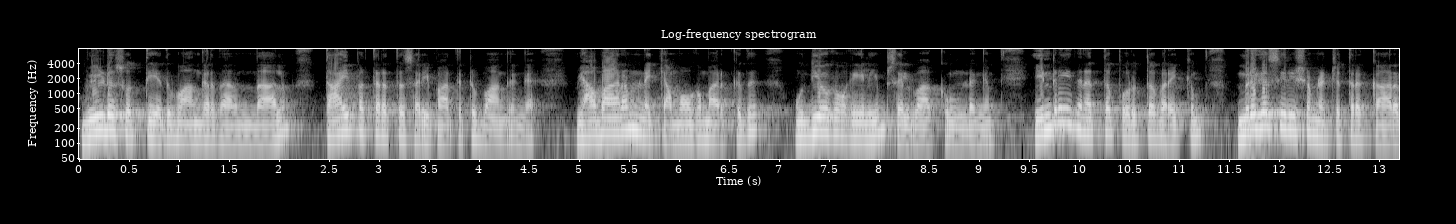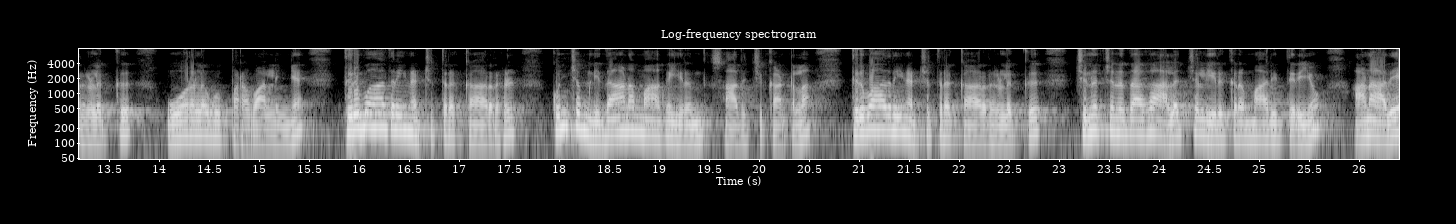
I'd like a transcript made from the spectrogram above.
வீடு சொத்து எது வாங்குறதா இருந்தாலும் தாய் பத்திரத்தை சரி பார்த்துட்டு வாங்குங்க. வியாபாரம் இன்னைக்கு அமோகமாக இருக்குது. உத்தியோக வகையிலையும் செல்வாக்கு உண்டுங்க. இன்றைய தினத்தை பொறுத்த வரைக்கும் மிருகசீரிஷம் நட்சத்திரக்காரர்களுக்கு ஓரளவு பரவாயில்லைங்க. திருவாதிரை நட்சத்திரக்காரர்கள் கொஞ்சம் நிதானமாக இருந்து சாதிச்சு காட்டலாம். திருவாதிரை நட்சத்திரக்காரர்களுக்கு சின்ன சின்னதாக அலைச்சல் இருக்கிற மாதிரி தெரியும். ஆனால் அதே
